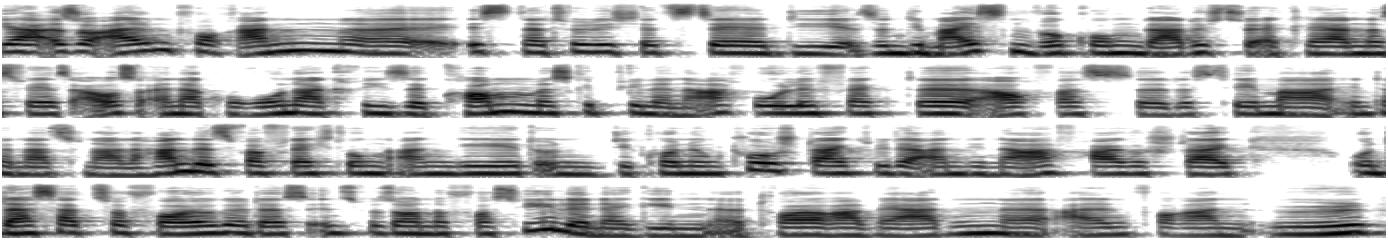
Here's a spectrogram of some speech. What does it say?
Ja, also allen voran äh, ist natürlich jetzt der, die, sind die meisten Wirkungen dadurch zu erklären, dass wir jetzt aus einer Corona-Krise kommen. Es gibt viele Nachholeffekte, auch was äh, das Thema internationale Handelsverflechtungen angeht und die Konjunktur steigt wieder an, die Nachfrage steigt. Und das hat zur Folge, dass insbesondere fossile Energien äh, teurer werden, äh, allen voran Öl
